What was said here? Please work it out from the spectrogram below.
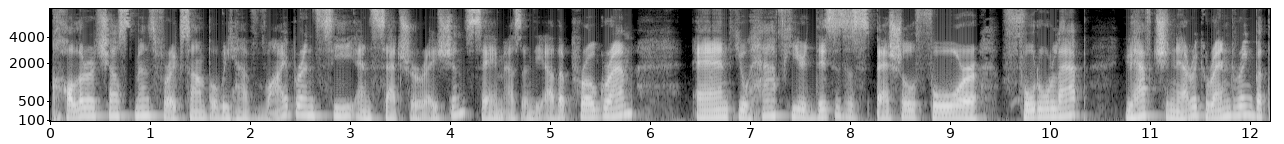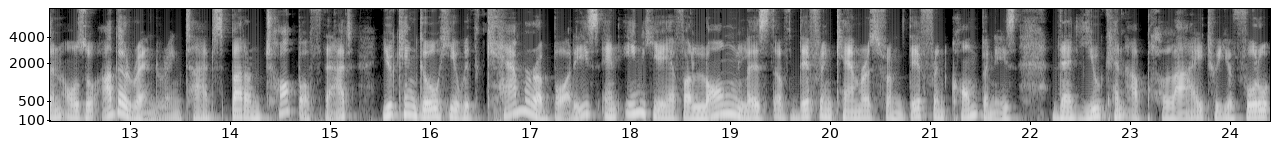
color adjustments. For example, we have vibrancy and saturation, same as in the other program. And you have here, this is a special for Photolab. You have generic rendering, but then also other rendering types. But on top of that, you can go here with camera bodies. And in here, you have a long list of different cameras from different companies that you can apply to your photo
